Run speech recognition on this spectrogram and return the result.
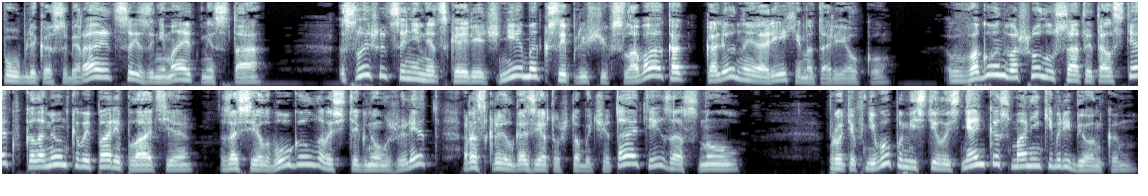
Публика собирается и занимает места. Слышится немецкая речь немок, сыплющих слова, как каленые орехи на тарелку. В вагон вошел усатый толстяк в коломенковой паре платья засел в угол, расстегнул жилет, раскрыл газету, чтобы читать, и заснул. Против него поместилась нянька с маленьким ребенком.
